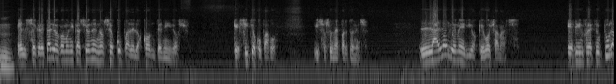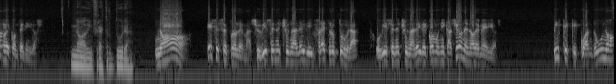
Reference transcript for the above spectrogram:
Mm. El secretario de comunicaciones no se ocupa de los contenidos, que sí te ocupas vos y sos un experto en eso. La ley de medios que vos llamás, ¿es de infraestructura o de contenidos? No, de infraestructura. No, ese es el problema. Si hubiesen hecho una ley de infraestructura, hubiesen hecho una ley de comunicaciones, no de medios. Viste que cuando uno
